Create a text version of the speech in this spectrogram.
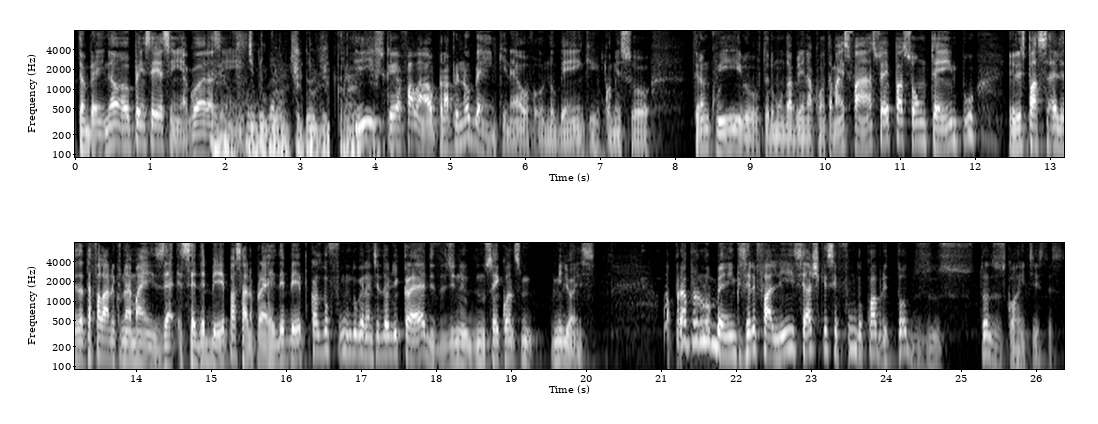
Também. Não, eu pensei assim, agora assim, Fundo garantidor de crédito. Isso que eu ia falar, o próprio Nubank, né? O, o Nubank começou tranquilo, todo mundo abrindo a conta mais fácil, aí passou um tempo, eles, pass... eles até falaram que não é mais é- CDB, passaram para RDB por causa do fundo garantidor de crédito, de não sei quantos milhões. O próprio Nubank, se ele falir, você acha que esse fundo cobre todos os, todos os correntistas?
